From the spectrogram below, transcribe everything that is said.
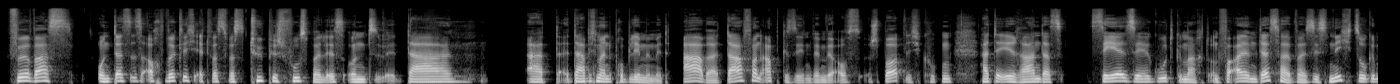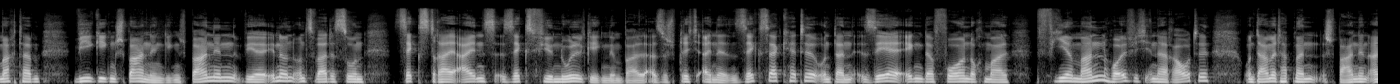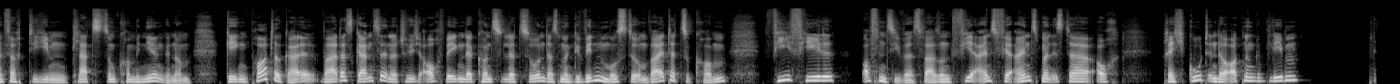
für was? Und das ist auch wirklich etwas, was typisch Fußball ist und da, ah, da, da habe ich meine Probleme mit. Aber davon abgesehen, wenn wir aufs Sportliche gucken, hat der Iran das sehr, sehr gut gemacht. Und vor allem deshalb, weil sie es nicht so gemacht haben wie gegen Spanien. Gegen Spanien, wir erinnern uns, war das so ein 6-3-1, 6-4-0 gegen den Ball. Also sprich eine Sechserkette und dann sehr eng davor nochmal vier Mann, häufig in der Raute. Und damit hat man Spanien einfach den Platz zum Kombinieren genommen. Gegen Portugal war das Ganze natürlich auch wegen der Konstellation, dass man gewinnen musste, um weiterzukommen, viel, viel offensiver. Es war so ein 4-1-4-1. Man ist da auch recht gut in der Ordnung geblieben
